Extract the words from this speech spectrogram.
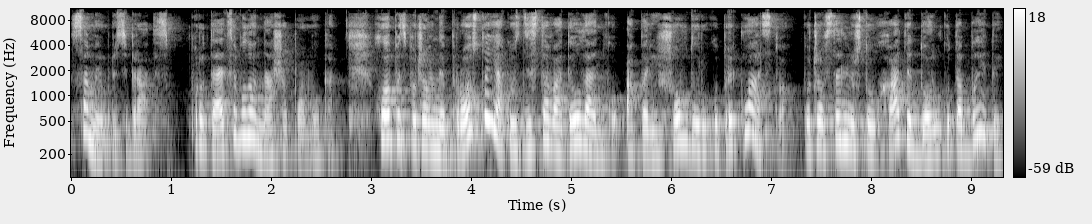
самим розібратись. Проте це була наша помилка. Хлопець почав не просто якось діставати Оленку, а перейшов до рукоприкладства, почав сильно штовхати доньку та бити.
